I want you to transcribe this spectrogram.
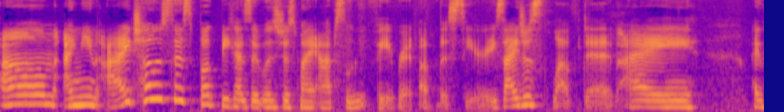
Um, I mean, I chose this book because it was just my absolute favorite of this series. I just loved it. I I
